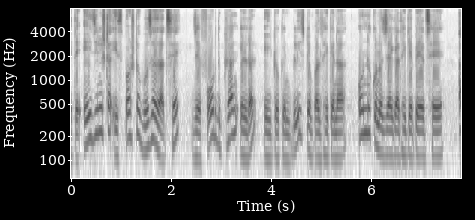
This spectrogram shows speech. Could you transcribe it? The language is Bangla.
এতে এই জিনিসটা স্পষ্ট বোঝা যাচ্ছে যে ফোর্থ গ্র্যান্ড এল্ডার এই টোকেন ব্লিজ টেম্পল থেকে না, অন্য কোনো জায়গা থেকে পেয়েছে।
